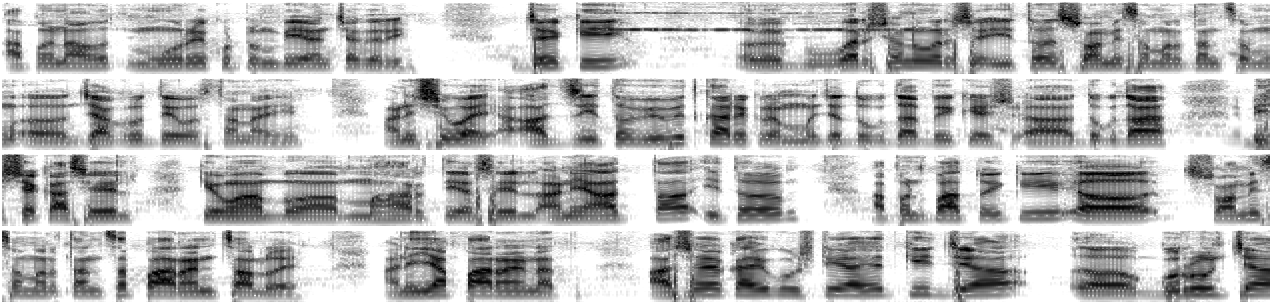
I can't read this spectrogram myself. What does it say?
आपण आहोत मोरे कुटुंबियांच्या घरी. जे की वर्षानुवर्ष इथं स्वामी समर्थांचं जागृत देवस्थान आहे. आणि शिवाय आज इथं विविध कार्यक्रम म्हणजे दुग्धाभिकेश दुग्धाभिषेक असेल किंवा ब- महाआरती असेल. आणि आत्ता इथं आपण पाहतो आहे की स्वामी समर्थांचं पारायण चालू आहे. आणि या पारायणात अशा काही गोष्टी आहेत की ज्या गुरूंच्या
